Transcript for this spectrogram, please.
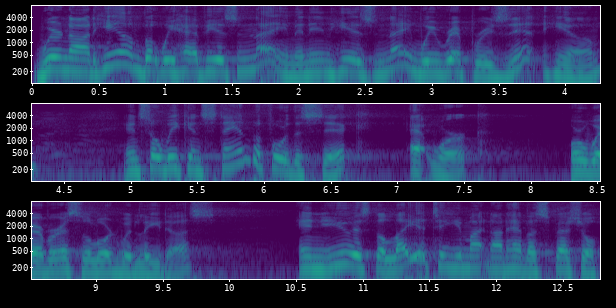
We're not him, but we have his name. And in his name, we represent him. And so we can stand before the sick at work or wherever as the Lord would lead us. And you, as the laity, you might not have a special,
